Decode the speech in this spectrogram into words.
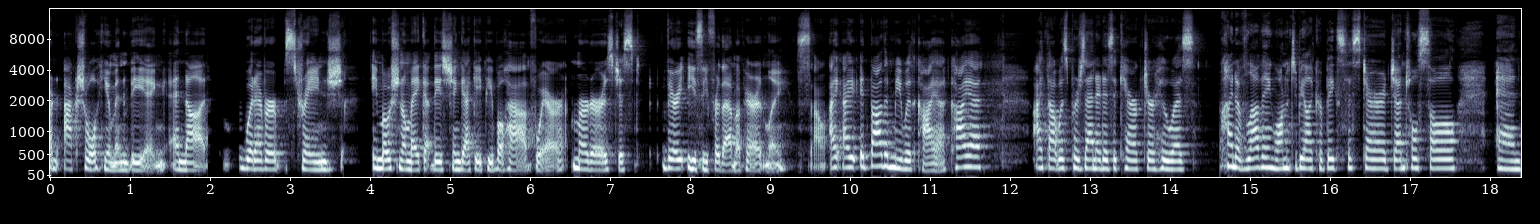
an actual human being and not whatever strange emotional makeup these Shingeki people have, where murder is just very easy for them, apparently. So I, I it bothered me with Kaya. Kaya, I thought was presented as a character who was kind of loving, wanted to be like her big sister, gentle soul, and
